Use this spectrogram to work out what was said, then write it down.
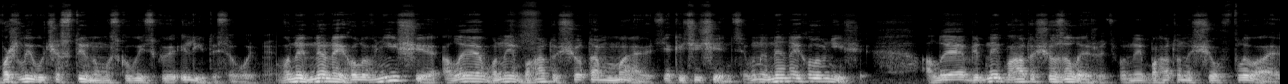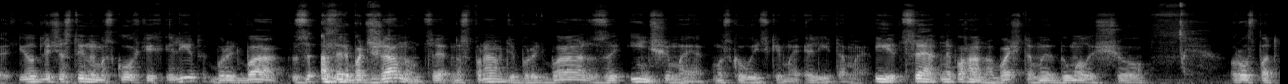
важливу частину московицької еліти сьогодні. Вони не найголовніші, але вони багато що там мають, як і чеченці. Вони не найголовніші. Але від них багато що залежить, вони багато на що впливають. І от для частини московських еліт боротьба з Азербайджаном це насправді боротьба з іншими московицькими елітами. І це непогано. Бачите, ми думали, що розпад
